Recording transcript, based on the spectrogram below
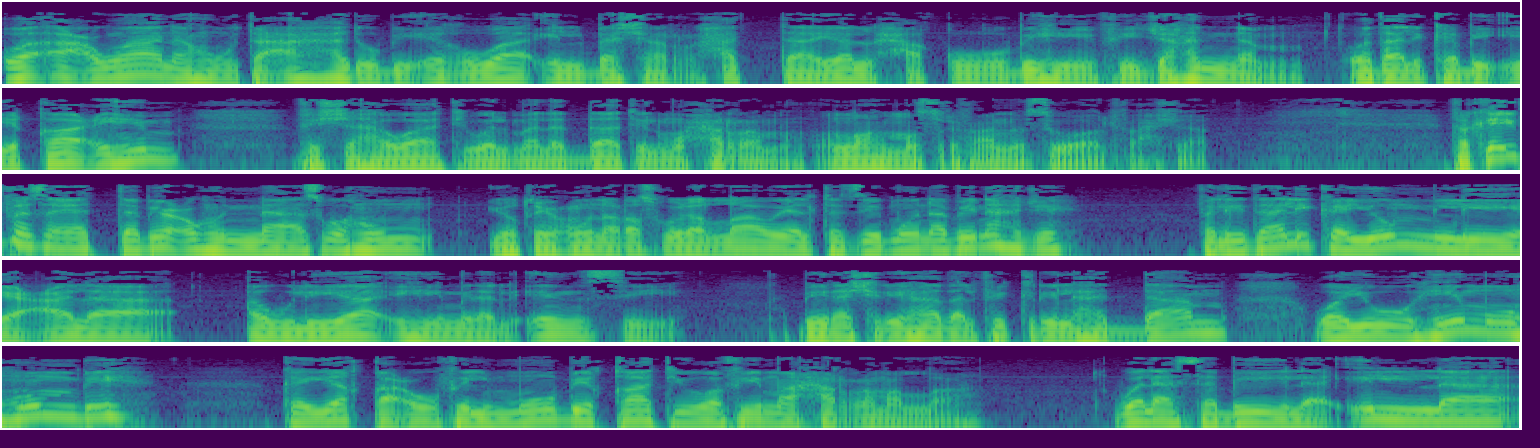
وأعوانه تعهدوا بإغواء البشر حتى يلحقوا به في جهنم وذلك بإيقاعهم في الشهوات والملذات المحرمة. اللهم اصرف عنا سوء الفحشاء. فكيف سيتبعه الناس وهم يطيعون رسول الله ويلتزمون بنهجه؟ فلذلك يملي على أوليائه من الإنس بنشر هذا الفكر الهدام ويوهمهم به كي يقعوا في الموبقات وفيما حرم الله. ولا سبيل إلا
